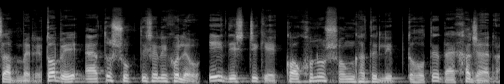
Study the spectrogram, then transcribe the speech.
সাবমেরিন। তবে এত শক্তিশালী হলেও এই দেশটিকে কখনো সংঘাতে লিপ্ত হতে দেখা যায় না।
